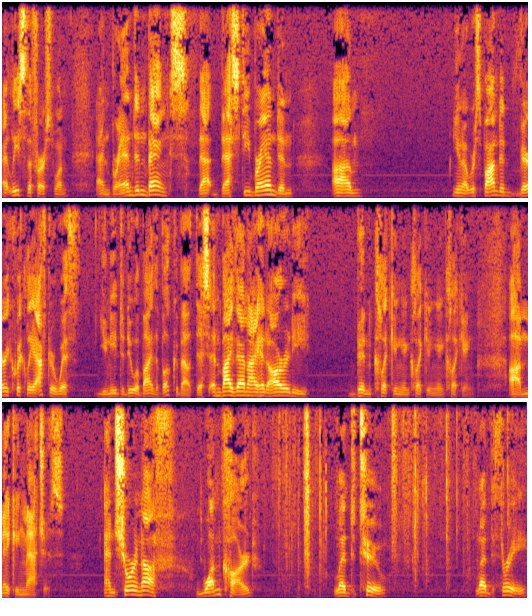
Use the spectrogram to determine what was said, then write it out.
at least the first one, and Brandon Banks, that bestie Brandon, um, you know, responded very quickly after with, you need to do a by the book about this. And by then I had already been clicking and clicking and clicking, uh, making matches. And sure enough, one card led to two, led to three,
